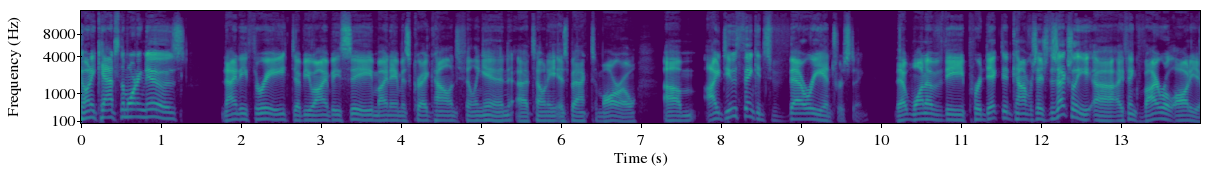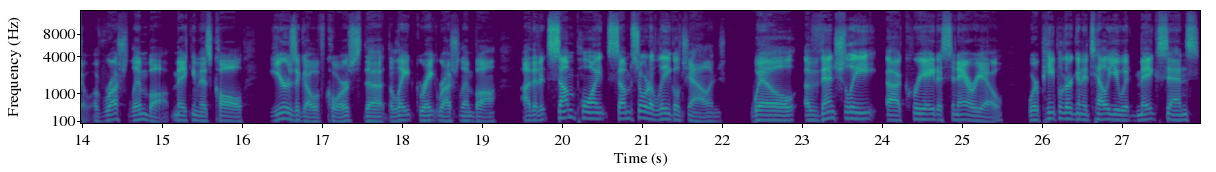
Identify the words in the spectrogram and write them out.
Tony Katz, the morning news. 93 WIBC. My name is Craig Collins filling in. Uh, Tony is back tomorrow. Um, I do think it's very interesting that one of the predicted conversations, there's actually, uh, I think, viral audio of Rush Limbaugh making this call years ago, of course, the, the late, great Rush Limbaugh, uh, that at some point, some sort of legal challenge will eventually uh, create a scenario where people are going to tell you it makes sense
